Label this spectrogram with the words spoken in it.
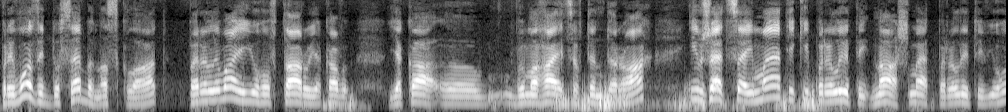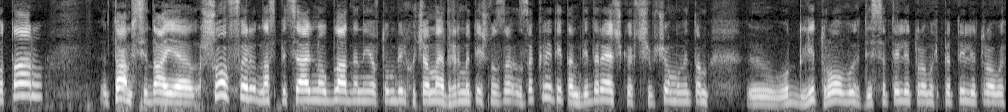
привозить до себе на склад, переливає його в тару, яка, яка е, вимагається в тендерах, і вже цей мед, який перелитий, наш мед перелитий в його тару, там сідає шофер на спеціально обладнаний автомобіль, хоча мед герметично закритий, там в відречках чи в чому він там е, от літрових, 10-літрових, 5-літрових,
